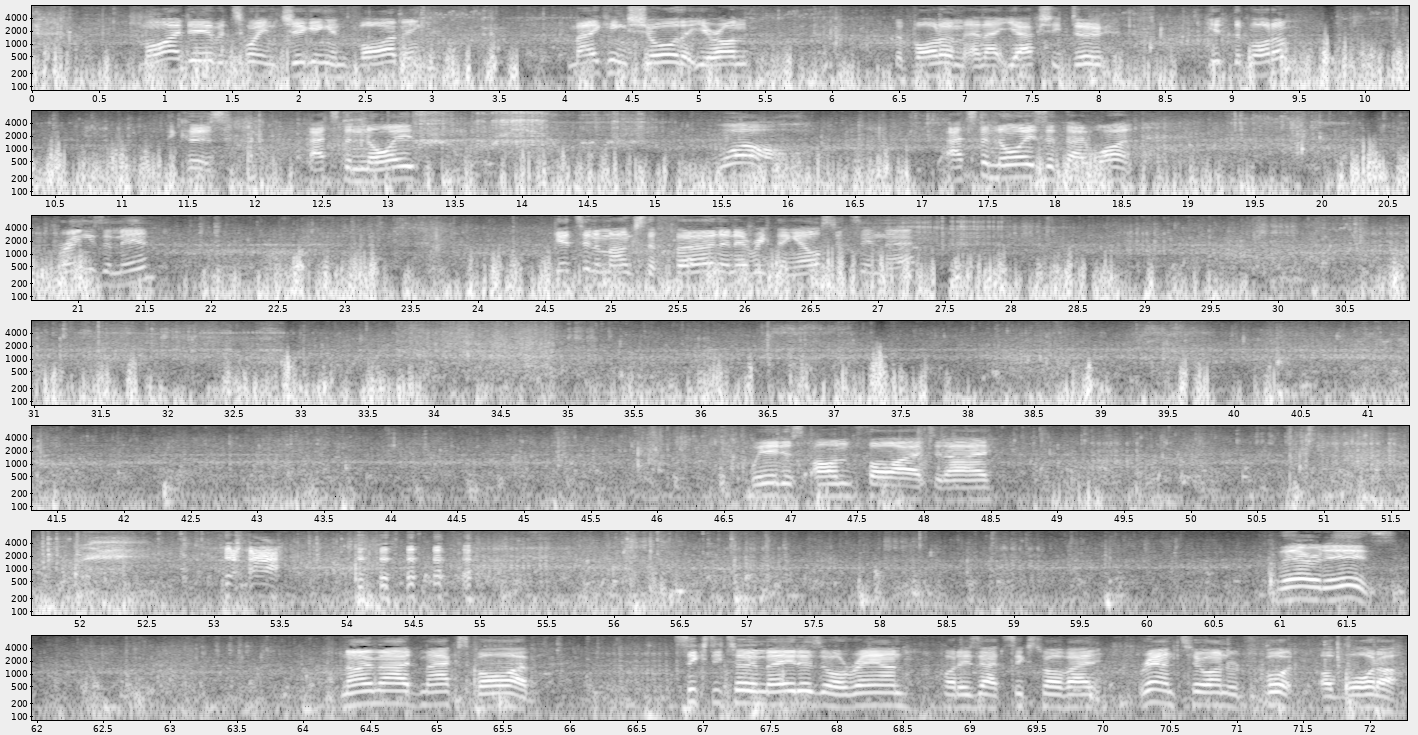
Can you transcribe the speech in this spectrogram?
my idea between jigging and vibing, making sure that you're on the bottom and that you actually do hit the bottom because that's the noise. Whoa. That's the noise that they want. Brings them in. Gets in amongst the fern and everything else that's in there We're on fire today. there it is. Nomad Max Vibe. 62 meters or around, what is that, 612, 8, around 200 foot of water.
